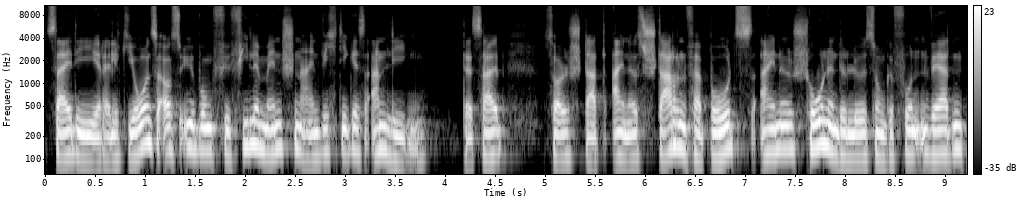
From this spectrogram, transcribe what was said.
sei die Religionsausübung für viele Menschen ein wichtiges Anliegen. Deshalb soll statt eines starren Verbots eine schonende Lösung gefunden werden,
